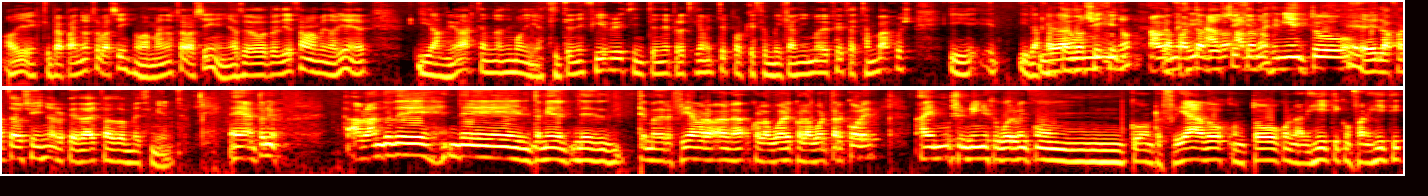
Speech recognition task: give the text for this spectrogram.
oye, que papá no estaba así, o mamá no estaba así, hace dos días estaba menos bien, ¿eh? Y a lo mejor hasta una neumonía, sin tener fiebre, sin tener prácticamente, porque sus mecanismos de defensa están bajos y, la falta de oxígeno, la falta de oxígeno, eh, la falta de oxígeno es lo que da este adormecimiento. Antonio, hablando de, también del, tema de resfriado con la, con la vuelta al cole, hay muchos niños que vuelven con, con resfriados, con todo, con la lejitis, con faringitis.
